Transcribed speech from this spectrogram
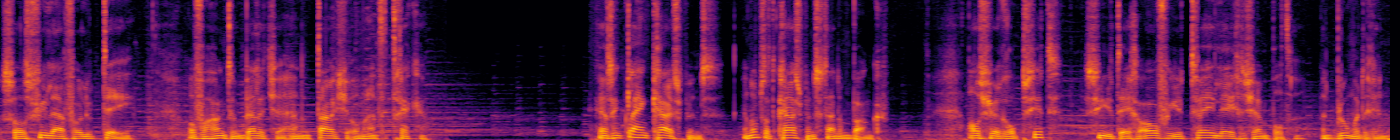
zoals Villa Volupté, of er hangt een belletje en een touwtje om aan te trekken. Er is een klein kruispunt en op dat kruispunt staat een bank. Als je erop zit, zie je tegenover je twee lege jampotten met bloemen erin.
